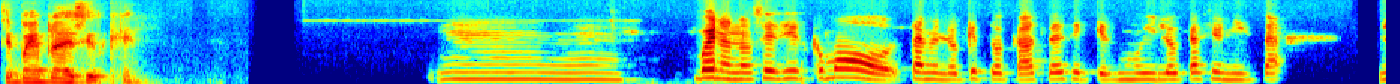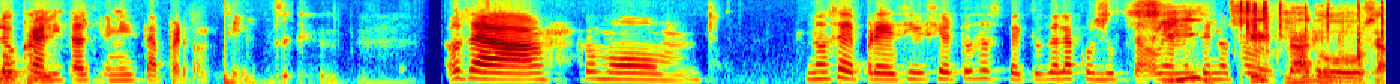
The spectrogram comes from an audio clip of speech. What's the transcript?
¿Se puede predecir qué? Mm, bueno, no sé si es como también lo que tú acabas de decir, que es muy locacionista, localizacionista, perdón, sí. O sea, como, no sé, predecir ciertos aspectos de la conducta, obviamente no todos. Sí, claro, o sea,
